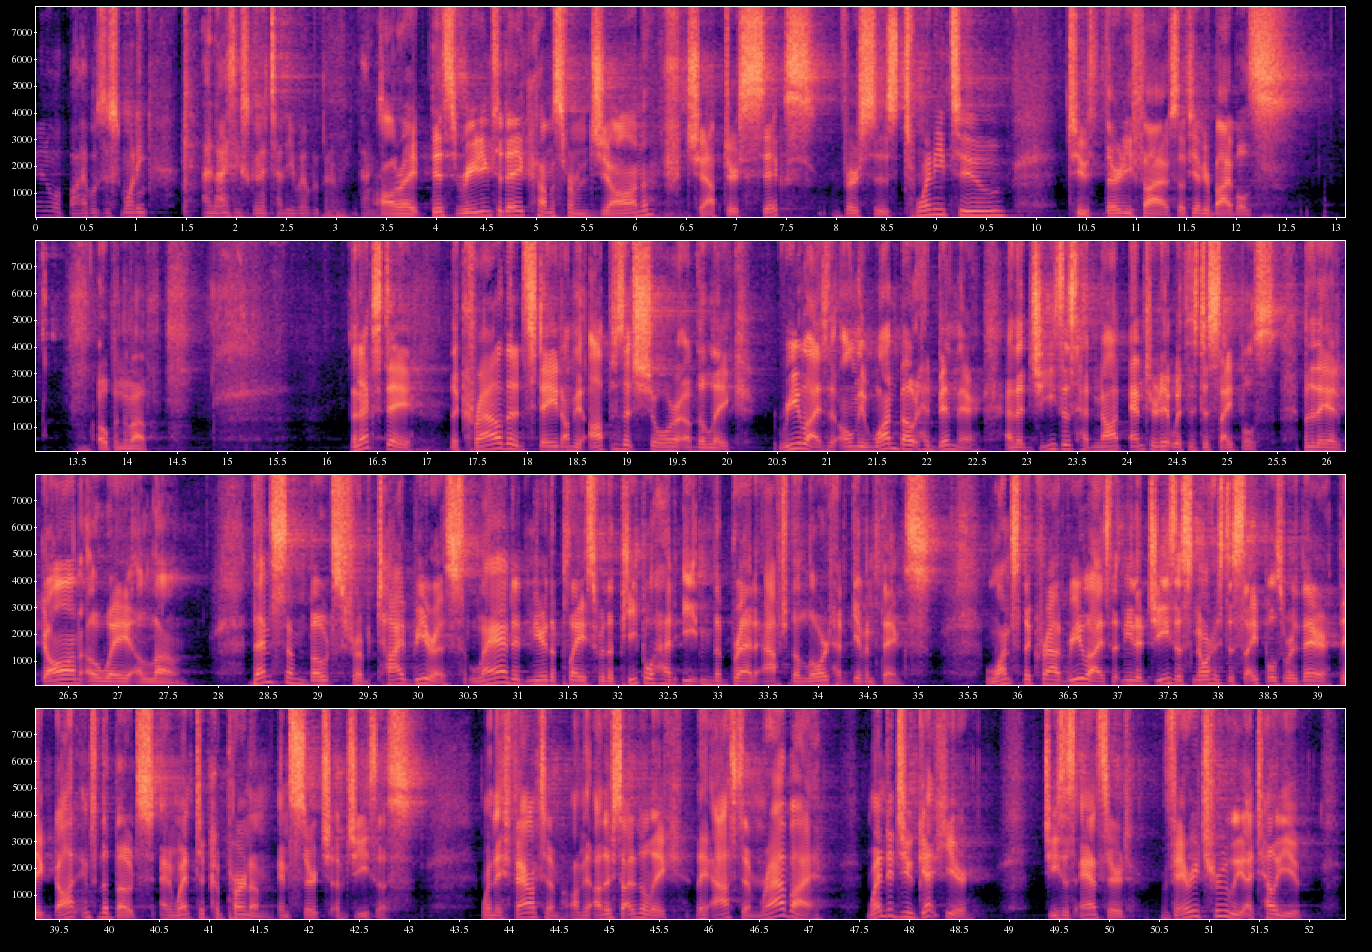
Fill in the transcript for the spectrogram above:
Turn our Bibles this morning, and Isaac's going to tell you where we're going to read. Thanks. All right, this reading today comes from John chapter 6, verses 22 to 35. So if you have your Bibles, open them up. The next day, the crowd that had stayed on the opposite shore of the lake realized that only one boat had been there and that Jesus had not entered it with his disciples, but that they had gone away alone. Then some boats from Tiberias landed near the place where the people had eaten the bread after the Lord had given thanks. Once the crowd realized that neither Jesus nor his disciples were there, they got into the boats and went to Capernaum in search of Jesus. When they found him on the other side of the lake, they asked him, Rabbi, when did you get here? Jesus answered, Very truly, I tell you,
